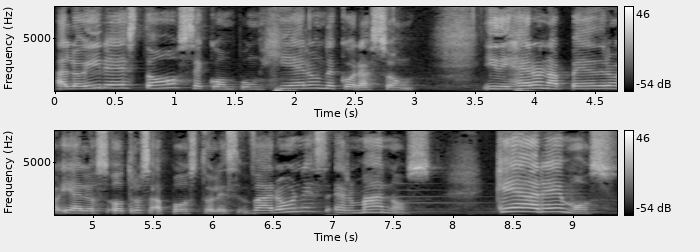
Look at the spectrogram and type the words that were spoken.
Al oír esto, se compungieron de corazón y dijeron a Pedro y a los otros apóstoles, varones hermanos, ¿qué haremos?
